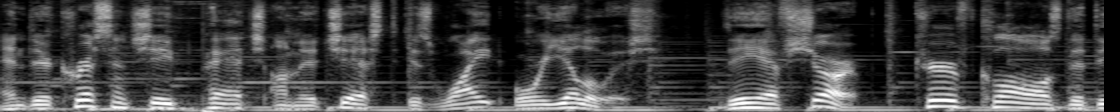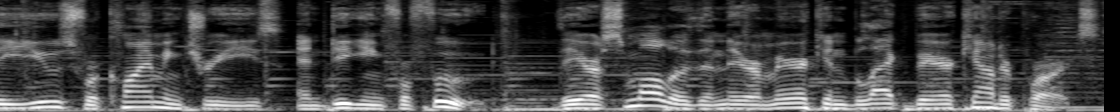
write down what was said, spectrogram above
and their crescent-shaped patch on their chest is white or yellowish. They have sharp, curved claws that they use for climbing trees and digging for food. They are smaller than their American black bear counterparts,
